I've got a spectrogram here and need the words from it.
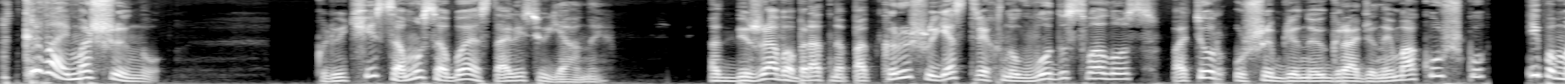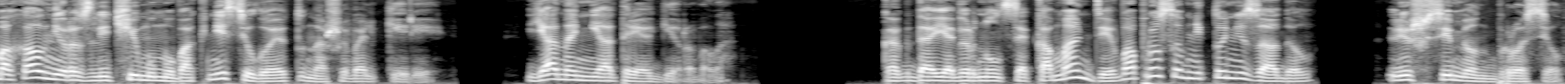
Открывай машину!» Ключи, само собой, остались у Яны. Отбежав обратно под крышу, я стряхнул воду с волос, потер ушибленную градиной макушку и помахал неразличимому в окне силуэту нашей валькирии. Яна не отреагировала. Когда я вернулся к команде, вопросов никто не задал. Лишь Семен бросил.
